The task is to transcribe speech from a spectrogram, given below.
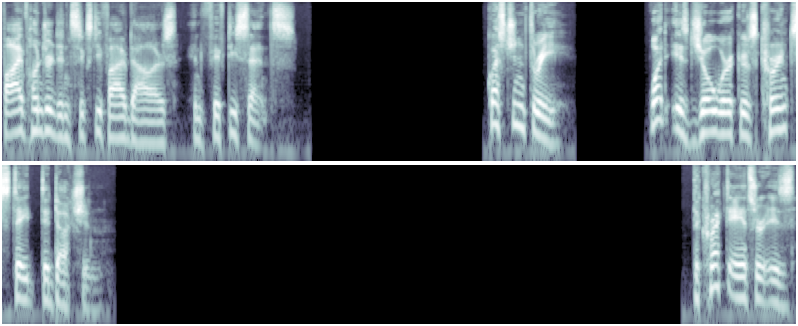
$565.50. Question 3. What is Joe Worker's current state deduction? The correct answer is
